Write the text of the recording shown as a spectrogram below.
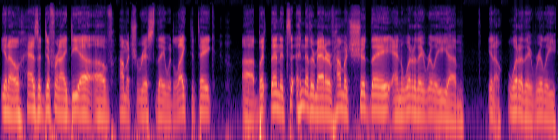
you know, has a different idea of how much risk they would like to take, uh, but then it's another matter of how much should they and what are they really, um, you know, what do they really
